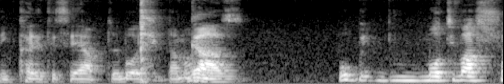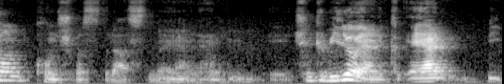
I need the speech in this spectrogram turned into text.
Nick Kalites'e yaptığı bu açıklama Gaz. bu bir motivasyon konuşmasıdır aslında yani. Hani, e, çünkü biliyor yani eğer bir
